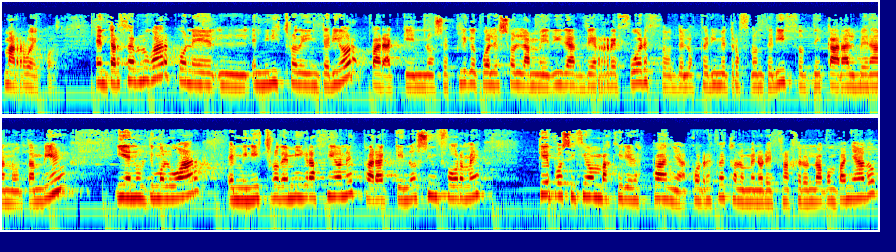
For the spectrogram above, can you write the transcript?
Marruecos. En tercer lugar, con el, ministro de Interior, para que nos explique cuáles son las medidas de refuerzo de los perímetros fronterizos de cara al verano también. Y, en último lugar, el ministro de Migraciones, para que nos informe ¿Qué posición va a adquirir España con respecto a los menores extranjeros no acompañados?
